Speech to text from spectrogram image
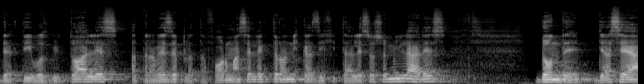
de activos virtuales a través de plataformas electrónicas, digitales o similares, donde ya sea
